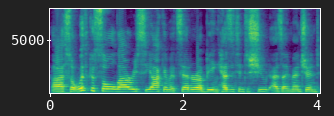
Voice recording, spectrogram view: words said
Uh, so with Gasol, Lowry, Siakam, etc., being hesitant to shoot, as I mentioned,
